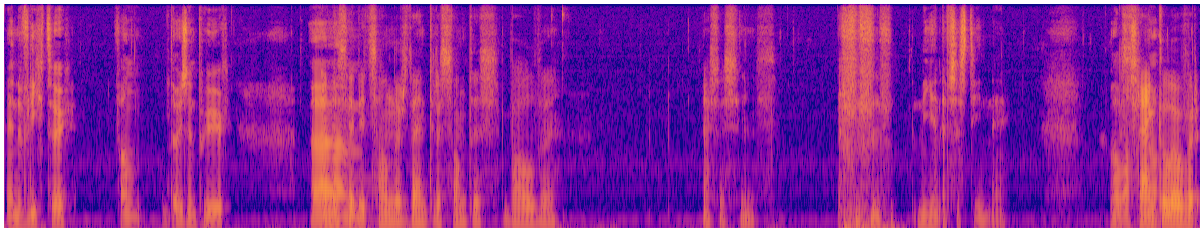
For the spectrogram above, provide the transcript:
In de vliegtuig van 1000 per uur. en is er Ehm, iets anders dat interessant is, behalve Assassins? niet een F-16, nee. Wat was is er nog? enkel over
